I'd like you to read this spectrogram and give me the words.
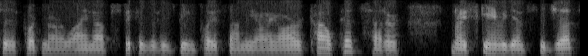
to put in our lineups because of his being placed on the IR. Kyle Pitts had a nice game against the Jets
